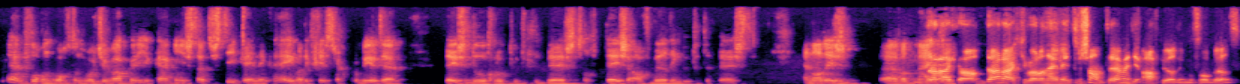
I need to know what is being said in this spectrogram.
Ja, de volgende ochtend word je wakker, je kijkt in je statistieken en je denkt, hé, hey, wat ik gisteren geprobeerd heb, deze doelgroep doet het het best, of deze afbeelding doet het het best. En dan is uh, wat mij. Daar raak, je wel, daar raak je wel een hele interessante, hè, met die afbeelding bijvoorbeeld.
